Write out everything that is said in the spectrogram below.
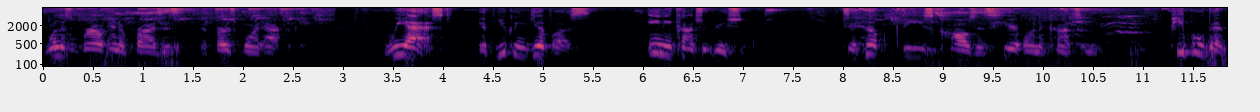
Willis Braille Enterprises, and Firstborn Africa. We ask if you can give us any contribution to help these causes here on the continent. People that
